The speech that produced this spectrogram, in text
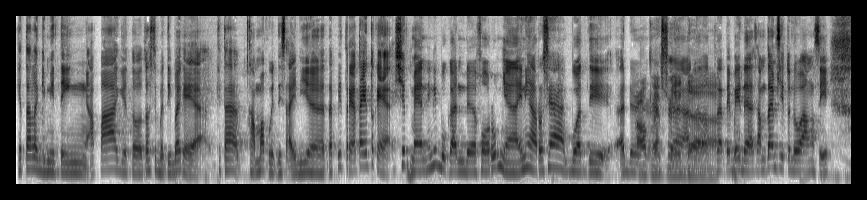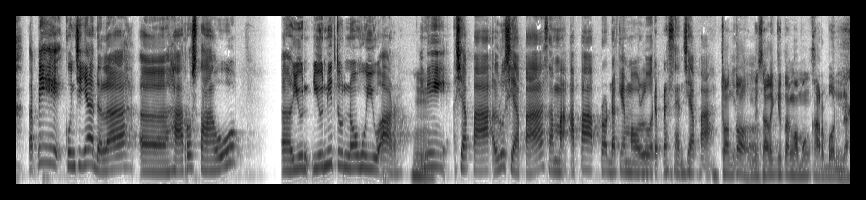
kita lagi meeting apa gitu. Terus tiba-tiba kayak kita come up with this idea. Tapi ternyata itu kayak shit man ini bukan the forumnya. Ini harusnya buat di other Outlet restaurant, beda. ada outletnya beda. Sometimes itu doang sih. Tapi kuncinya adalah eh, harus tahu eh, you you need to know who you are Hmm. ini siapa lu siapa sama apa produk yang mau lu represent siapa Contoh, gitu. misalnya kita ngomong karbon dah.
